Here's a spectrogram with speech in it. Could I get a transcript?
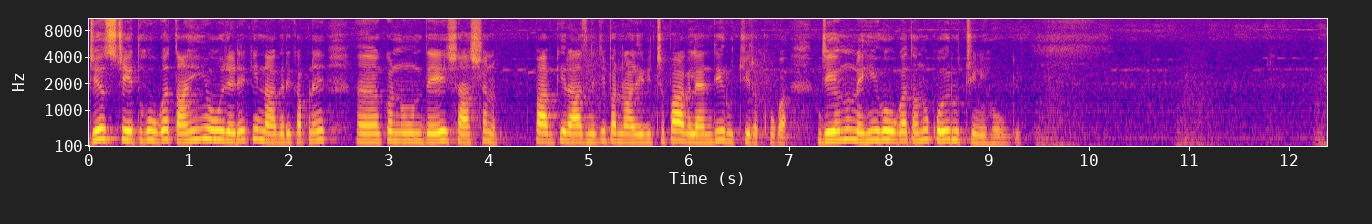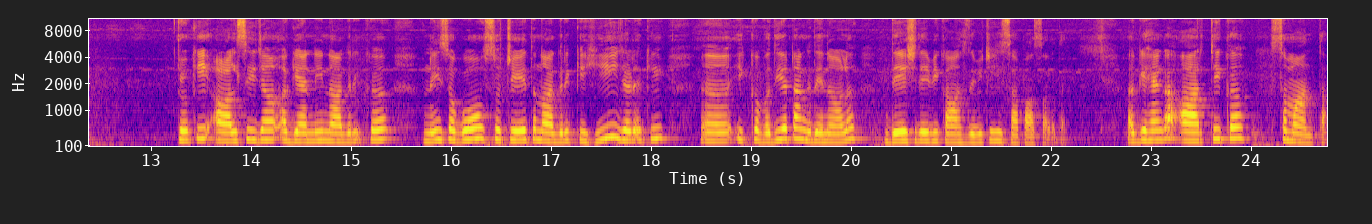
ਜੇ ਸੁਚੇਤ ਹੋਊਗਾ ਤਾਂ ਹੀ ਉਹ ਜਿਹੜੇ ਕਿ ਨਾਗਰਿਕ ਆਪਣੇ ਕਾਨੂੰਨ ਦੇ ਸ਼ਾਸਨ, ਭਾਵ ਕਿ ਰਾਜਨੀਤੀ ਪ੍ਰਣਾਲੀ ਵਿੱਚ ਭਾਗ ਲੈਣ ਦੀ ਰੁਚੀ ਰੱਖੂਗਾ। ਜੇ ਉਹਨੂੰ ਨਹੀਂ ਹੋਊਗਾ ਤਾਂ ਉਹਨੂੰ ਕੋਈ ਰੁਚੀ ਨਹੀਂ ਹੋਊਗੀ। ਕਿਉਂਕਿ ਆਲਸੀ ਜਾਂ ਅਗਿਆਨੀ ਨਾਗਰਿਕ ਨਹੀਂ, ਸਗੋਂ ਸੁਚੇਤ ਨਾਗਰਿਕ ਹੀ ਜਿਹੜੇ ਕਿ ਇੱਕ ਵਧੀਆ ਢੰਗ ਦੇ ਨਾਲ ਦੇਸ਼ ਦੇ ਵਿਕਾਸ ਦੇ ਵਿੱਚ ਹਿੱਸਾ ਪਾ ਸਕਦਾ ਅੱਗੇ ਹੈਗਾ ਆਰਥਿਕ ਸਮਾਨਤਾ।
